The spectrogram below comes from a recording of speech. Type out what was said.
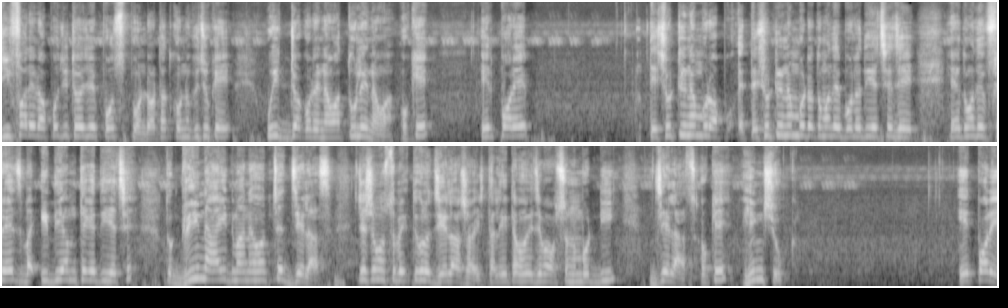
ডিফারের অপোজিট হয়ে যায় পোস্টপন্ড অর্থাৎ কোনো কিছুকে উইথড্র করে নেওয়া, তুলে নেওয়া ওকে এরপরে তেষট্টি নম্বর তেষট্টি নম্বরটা তোমাদের বলে দিয়েছে যে, এটা তোমাদের ফ্রেজ বা ইডিয়াম থেকে দিয়েছে। তো গ্রিন আইড মানে হচ্ছে জেলাস যে সমস্ত ব্যক্তিগুলো জেলাস হয়, তাহলে এটা হয়ে যাবে option number D jealous okay হিংসুক। এরপরে,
